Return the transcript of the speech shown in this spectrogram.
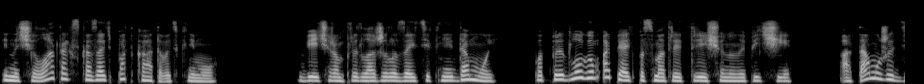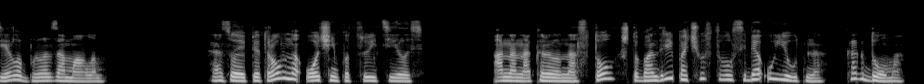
и начала, так сказать, подкатывать к нему. Вечером предложила зайти к ней домой, под предлогом опять посмотреть трещину на печи, а там уже дело было за малым. А Зоя Петровна очень подсуетилась. Она накрыла на стол, чтобы Андрей почувствовал себя уютно, как дома.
